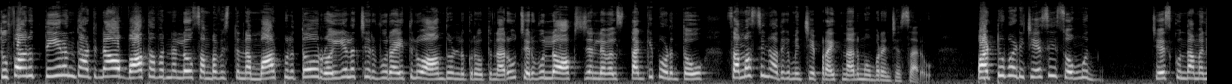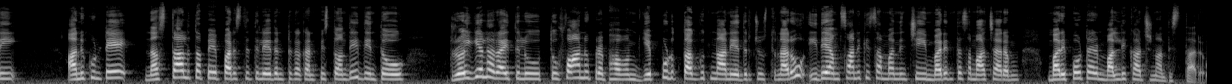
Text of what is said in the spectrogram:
తుఫాను తీరం దాటిన వాతావరణంలో సంభవిస్తున్న మార్పులతో రొయ్యల చెరువు రైతులు ఆందోళనకు గురవుతున్నారు. చెరువుల్లో ఆక్సిజన్ లెవెల్స్ తగ్గిపోవడంతో సమస్యను అధిగమించే ప్రయత్నాలు ముమ్మరం చేశారు. పట్టుబడి చేసి సొమ్ము చేసుకుందామని అనుకుంటే నష్టాలు తప్పే పరిస్థితి లేదంటగా కనిపిస్తోంది. దీంతో రొయ్యల రైతులు తుఫాను ప్రభావం ఎప్పుడు తగ్గుతుందా అని ఎదురుచూస్తున్నారు. ఇదే అంశానికి సంబంధించి మరింత సమాచారం మా రిపోర్టర్ మల్లికార్జున అందిస్తారు.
